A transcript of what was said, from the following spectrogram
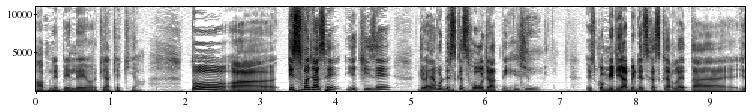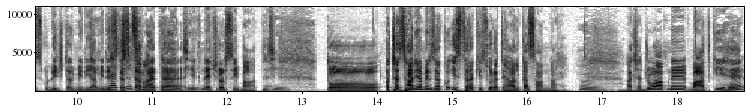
आपने बेले और क्या क्या किया तो आ, इस वजह से ये चीज़ें जो है वो डिस्कस हो जाती हैं। जी। इसको मीडिया भी डिस्कस कर लेता है इसको डिजिटल मीडिया भी डिस्कस कर लेता है, है एक नेचुरल सी बात है। तो अच्छा सानिया मिर्ज़ा को इस तरह की सूरत हाल का सामना है। हम्म, अच्छा जो आपने बात की है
